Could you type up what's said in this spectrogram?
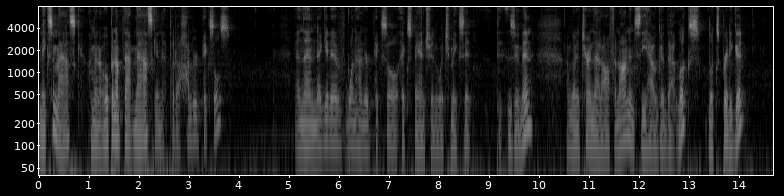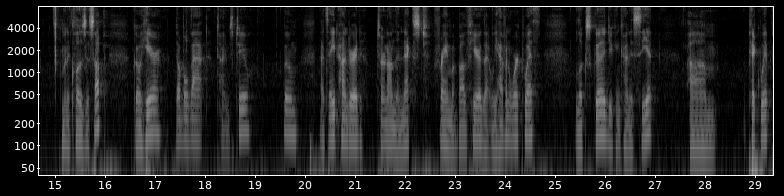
makes a mask. I'm going to open up that mask and put 100 pixels and then negative 100 pixel expansion which makes it zoom in I'm going to turn that off and on and see how good that looks. Looks pretty good. I'm going to close this up. Go here, double that, times 2. Boom. That's 800. Turn on the next frame above here that we haven't worked with. Looks good. You can kind of see it. Um, pick whip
